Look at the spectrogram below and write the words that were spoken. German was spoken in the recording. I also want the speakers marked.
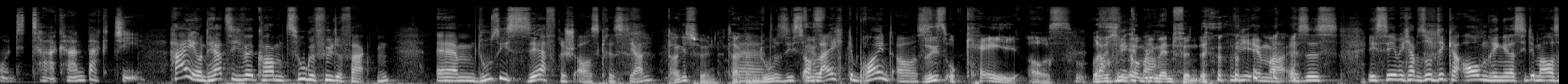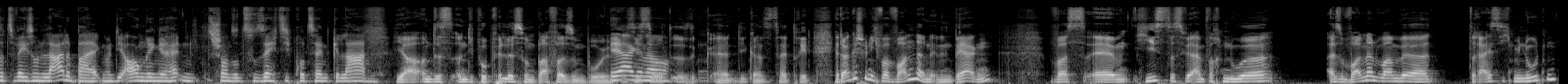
Speaker 1: und Tarkan Bakci.
Speaker 2: Hi und herzlich willkommen zu Gefühlte Fakten. Ähm, du siehst sehr frisch aus, Christian.
Speaker 3: Dankeschön, Tarkan.
Speaker 2: Äh,
Speaker 3: du,
Speaker 2: du siehst auch leicht gebräunt aus.
Speaker 3: Du siehst okay aus, was
Speaker 2: Ach,
Speaker 3: ich ein Kompliment finde.
Speaker 2: Wie immer. Es ist, ich sehe, ich habe so dicke Augenringe, das sieht immer aus, als wäre ich so ein Ladebalken und die Augenringe hätten schon so zu 60 Prozent geladen.
Speaker 3: Ja, und, das, und die Pupille ist so ein Buffer-Symbol,
Speaker 2: Ja,
Speaker 3: das
Speaker 2: genau.
Speaker 3: sich so äh, die ganze Zeit dreht. Ja, Dankeschön, ich war wandern in den Bergen, was ähm, hieß, dass wir einfach nur, also wandern waren wir 30 Minuten,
